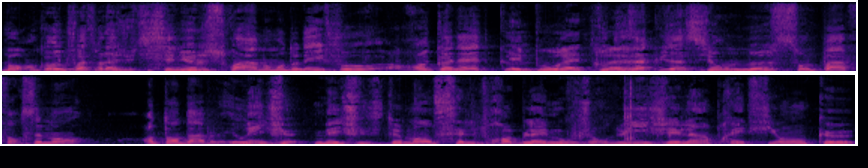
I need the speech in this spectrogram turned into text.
Bon. Encore une fois, soit la justice est nulle, soit à un moment donné, il faut reconnaître que toutes les accusations ne sont pas forcément entendables. Et mais, mais, justement, c'est le problème aujourd'hui. J'ai l'impression que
